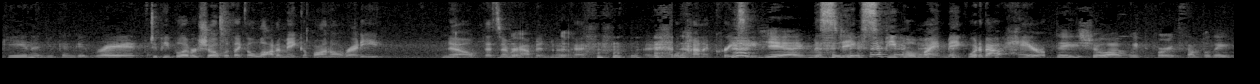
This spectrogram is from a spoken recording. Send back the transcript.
skin and you can get red. Do people ever show up with like a lot of makeup on already? No, that's never no, happened. No. Okay. I mean, what kind of crazy yeah, mistakes people might make. What about hair? They show up with, for example, they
